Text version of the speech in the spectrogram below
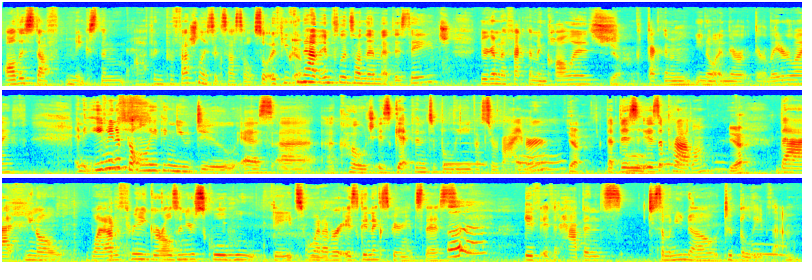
all this stuff makes them often professionally successful. So if you can Yeah. have influence on them at this age, you're going to affect them in college, Yeah. affect them, you know, in their, their later life. And even if the only thing you do as a, a coach is get them to believe a survivor, yeah that this Ooh. is a problem, yeah that, you know, one out of three girls in your school who dates, whatever, is going to experience this, if, if it happens to someone you know, to believe them.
